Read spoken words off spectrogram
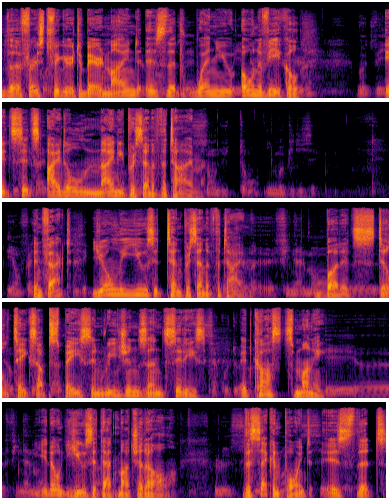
The first figure to bear in mind is that when you own a vehicle, it sits idle 90% of the time. In fact, you only use it 10% of the time. But it still takes up space in regions and cities. It costs money. You don't use it that much at all. The second point is that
